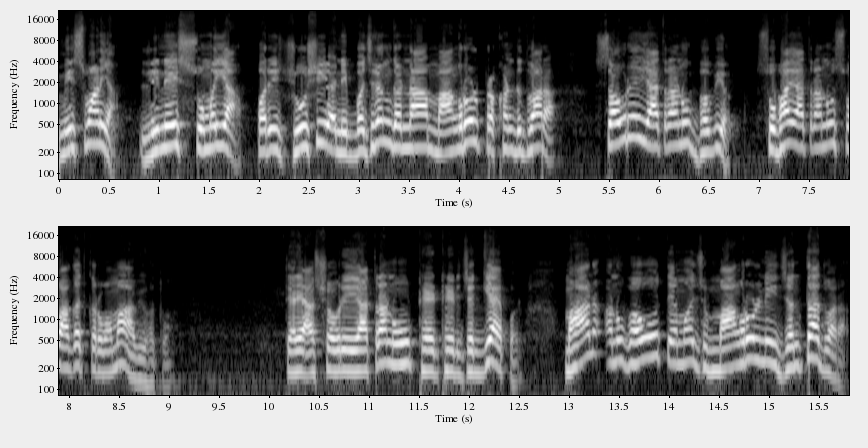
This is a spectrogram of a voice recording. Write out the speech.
મેસવાણિયા લીનેશ સોમૈયા, પરેશ જોશી અને બજરંગ દળના માંગરોળ પ્રખંડ દ્વારા શૌર્ય યાત્રાનું ભવ્ય શોભાયાત્રાનું સ્વાગત કરવામાં આવ્યું હતું. ત્યારે આ શૌર્ય યાત્રાનું ઠેર ઠેર જગ્યાએ પર મહાન અનુભવો તેમજ માંગરોળની જનતા દ્વારા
